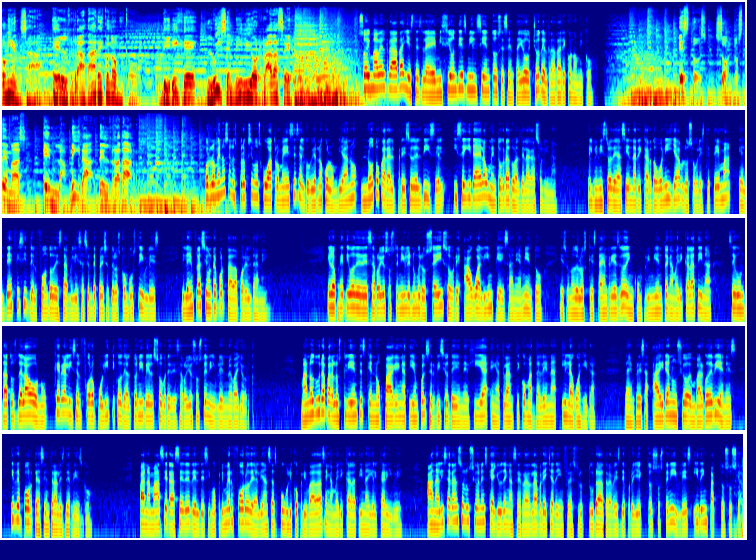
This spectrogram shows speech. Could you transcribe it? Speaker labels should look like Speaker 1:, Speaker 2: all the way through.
Speaker 1: comienza El Radar Económico. Dirige Luis Emilio Radacé.
Speaker 2: Soy Mabel Rada y esta es la emisión 10168 del Radar Económico.
Speaker 1: Estos son los temas en la mira del radar.
Speaker 2: Por lo menos en los próximos cuatro meses el gobierno colombiano no tocará el precio del diésel y seguirá el aumento gradual de la gasolina. El ministro de Hacienda Ricardo Bonilla habló sobre este tema, el déficit del Fondo de Estabilización de Precios de los Combustibles y la inflación reportada por el DANE. El Objetivo de Desarrollo Sostenible número 6 sobre agua limpia y saneamiento es uno de los que está en riesgo de incumplimiento en América Latina, según datos de la ONU que realiza el Foro Político de Alto Nivel sobre Desarrollo Sostenible en Nueva York. Mano dura para los clientes que no paguen a tiempo el servicio de energía en Atlántico, Magdalena y La Guajira. La empresa Aire anunció embargo de bienes y reporte a centrales de riesgo. Panamá será sede del decimoprimer foro de alianzas público-privadas en América Latina y el Caribe. Analizarán soluciones que ayuden a cerrar la brecha de infraestructura a través de proyectos sostenibles y de impacto social.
